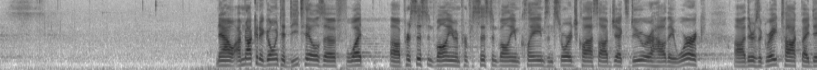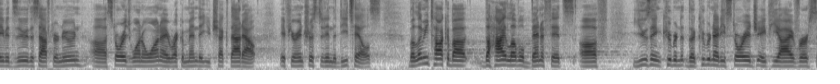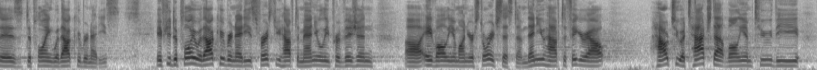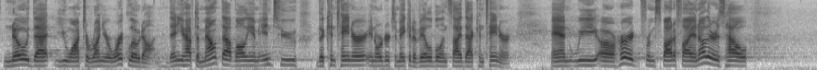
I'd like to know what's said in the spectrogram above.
Now, I'm not going to go into details of what uh, persistent volume and persistent volume claims and storage class objects do or how they work. Uh, there's a great talk by David Zhu this afternoon, uh, Storage 101. I recommend that you check that out if you're interested in the details. But let me talk about the high-level benefits of using Kuberne the Kubernetes Storage API versus deploying without Kubernetes. If you deploy without Kubernetes, first you have to manually provision uh, a volume on your storage system. Then you have to figure out how to attach that volume to the node that you want to run your workload on. Then you have to mount that volume into the container in order to make it available inside that container. And we uh, heard from Spotify and others how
